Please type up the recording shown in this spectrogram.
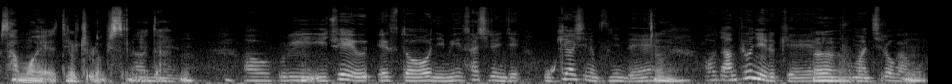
사모해야 될 줄로 믿습니다. 음. 아우 우리 이 최에스더님이 사실은 이제 목회하시는 분인데 음. 아, 남편이 이렇게 음. 골프만 치러 가고 음.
